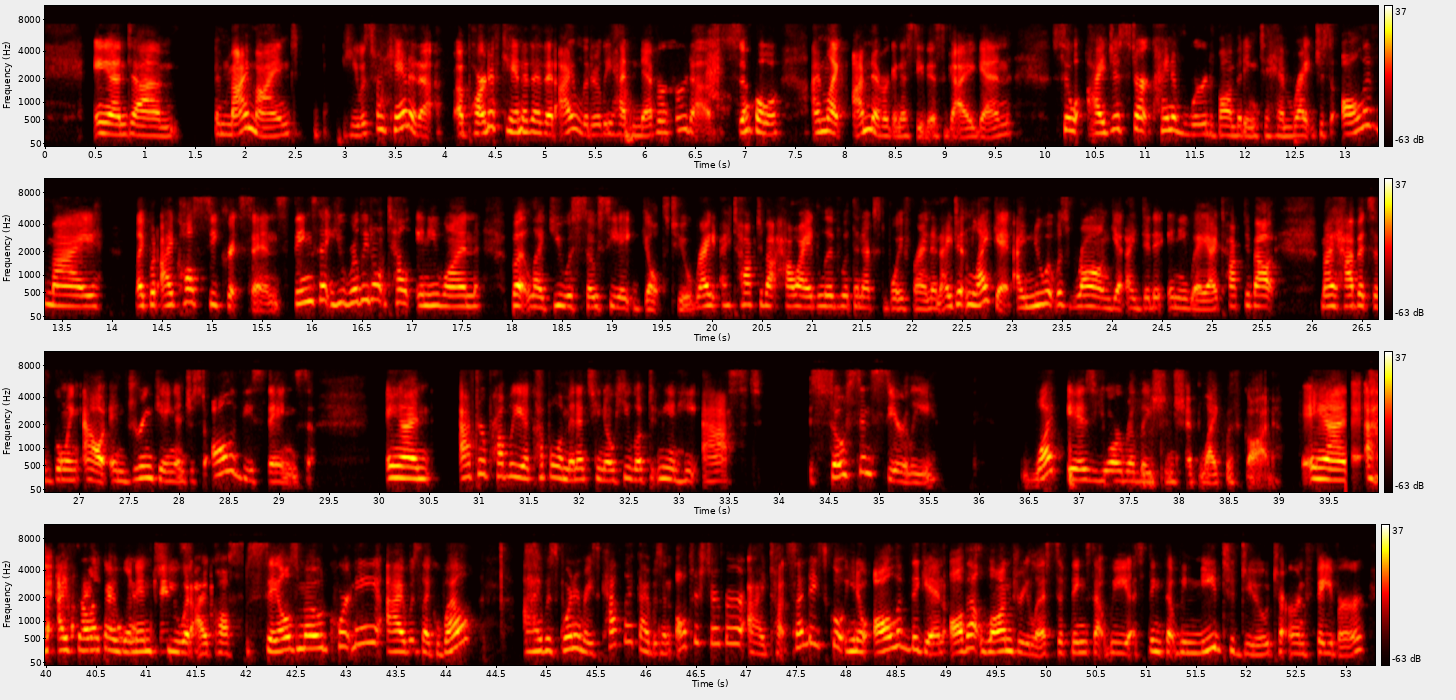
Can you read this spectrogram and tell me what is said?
and um, in my mind, he was from Canada, a part of Canada that I literally had never heard of. So I'm like, I'm never going to see this guy again. So I just start kind of word vomiting to him, right? Just all of my, like what I call secret sins, things that you really don't tell anyone, but like you associate guilt to, right? I talked about how I had lived with an ex boyfriend and I didn't like it. I knew it was wrong, yet I did it anyway. I talked about my habits of going out and drinking and just all of these things. And after probably a couple of minutes, you know, he looked at me and he asked so sincerely, What is your relationship like with God? And I, I felt like I went into what I call sales mode, Courtney. I was like, Well, I was born and raised Catholic. I was an altar server. I taught Sunday school. You know, all of the again, all that laundry list of things that we think that we need to do to earn favor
